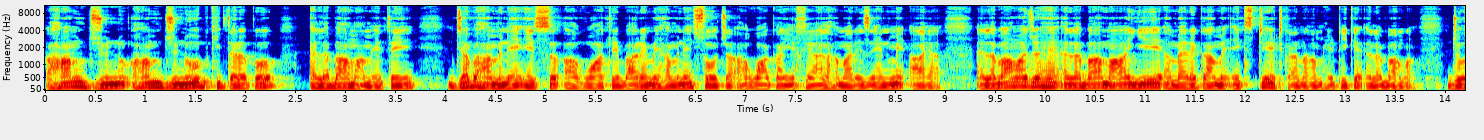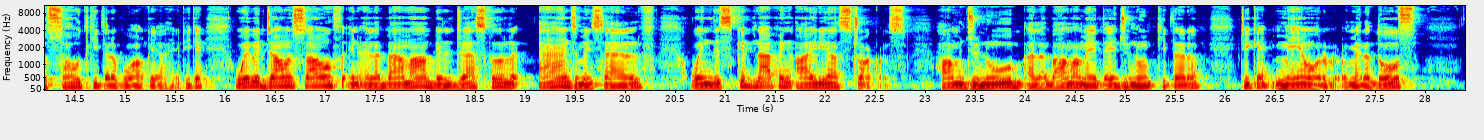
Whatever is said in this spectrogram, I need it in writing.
ہم جنوب ہم جنوب کی طرف Alabama میں تھے۔ جب ہم نے اس اغوا کے بارے میں ہم نے سوچا، اغوا کا یہ خیال ہمارے ذہن میں آیا۔ الباما جو ہے الباما یہ امریکہ میں ایک سٹیٹ کا نام ہے، ٹھیک ہے؟ الباما جو ساؤتھ کی طرف واقع ہے، ٹھیک ہے؟ We down south in Alabama Bill Driscoll and myself when this kidnapping idea struck us ہم جنوب الباما میں تھے، جنوب کی طرف، ٹھیک ہے؟ میں اور میرا دوست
